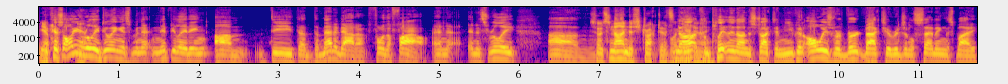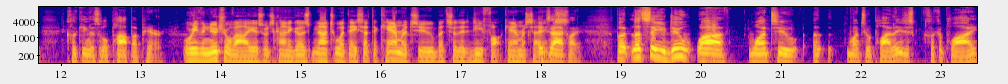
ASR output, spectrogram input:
Yep. Because all you're Yep. really doing is manipulating um, the, the the metadata for the file, and and it's really um, So it's non-destructive. it's what not completely non-destructive. And you can always revert back to original settings by clicking this little pop-up here. or even neutral values, which kind of goes not to what they set the camera to, but so the default camera settings. Exactly. But let's say you do uh, want to uh, want to apply. You just click apply,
